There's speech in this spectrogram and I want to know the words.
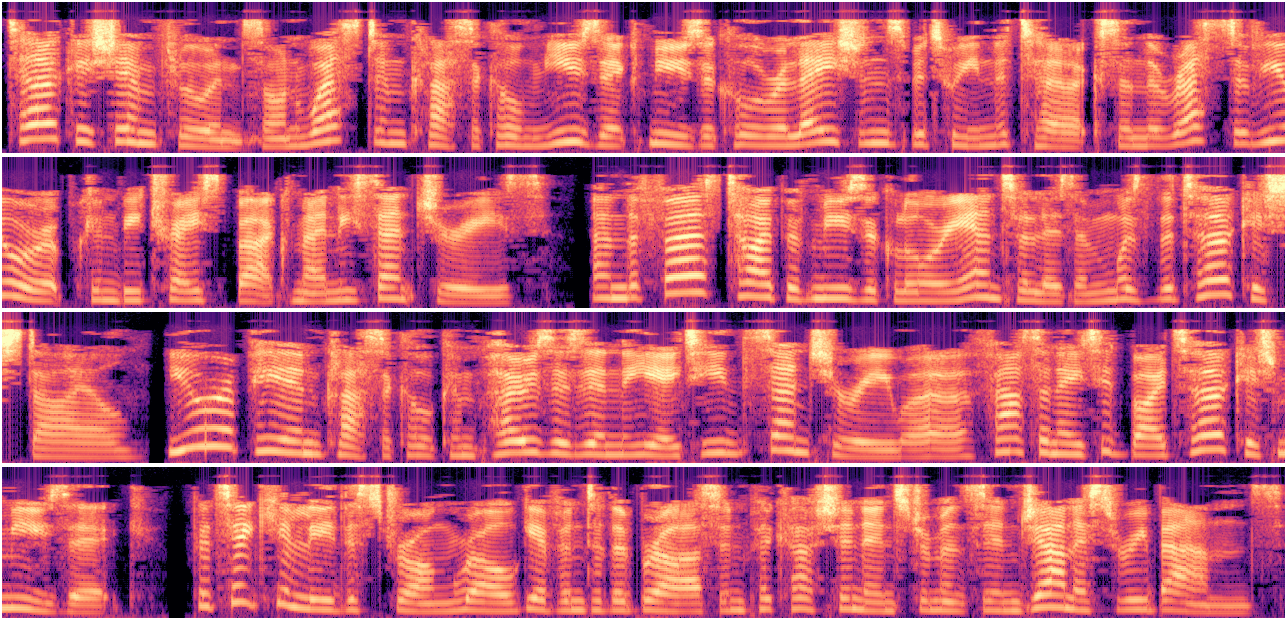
Turkish influence on Western classical music Musical relations between the Turks and the rest of Europe can be traced back many centuries, and the first type of musical Orientalism was the Turkish style. European classical composers in the 18th century were fascinated by Turkish music particularly the strong role given to the brass and percussion instruments in Janissary bands.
